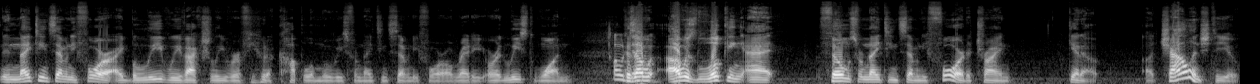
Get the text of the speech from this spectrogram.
in 1974, I believe we've actually reviewed a couple of movies from 1974 already, or at least one. Oh, because I, w- I was looking at films from 1974 to try and get a, a challenge to you,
